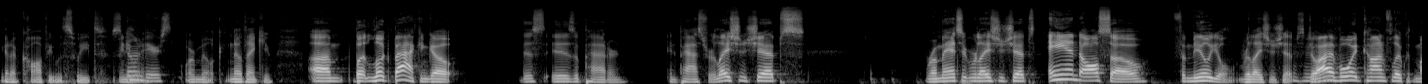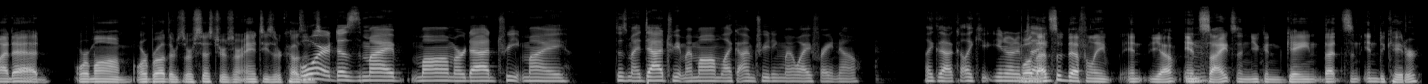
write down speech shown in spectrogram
You gotta have coffee with sweet. Scone beers. Or milk. No, thank you. Um, but look back and go, this is a pattern in past relationships, romantic relationships, and also familial relationships. Do Mm-hmm. I avoid conflict with my dad or mom or brothers or sisters or aunties or cousins? Or does my mom or dad treat my does my dad treat my mom like I'm treating my wife right now? Like that like you know what I'm well, saying? that's a definitely in, yeah insights, and you can gain. That's an indicator.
